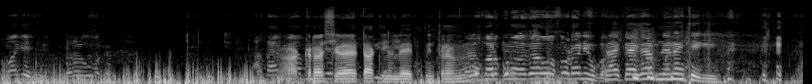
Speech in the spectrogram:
मागे घे, सरळ उभं कर. आता आम्ही अकरा शेळ्या टाकलेल्या आहेत मित्रांनो. का? काय काय नाही ते की.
